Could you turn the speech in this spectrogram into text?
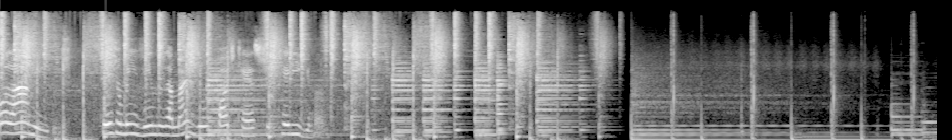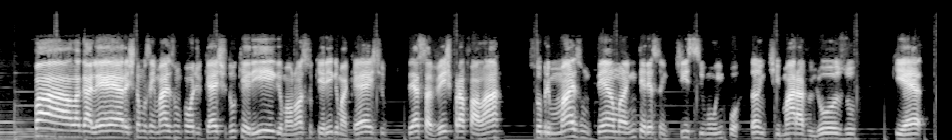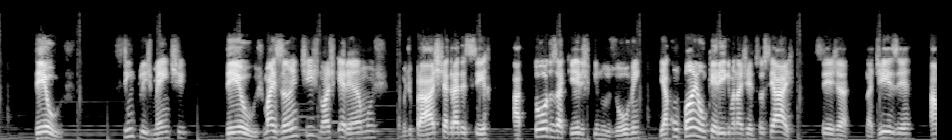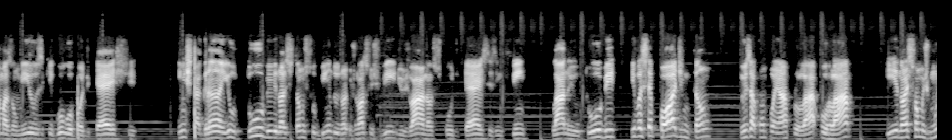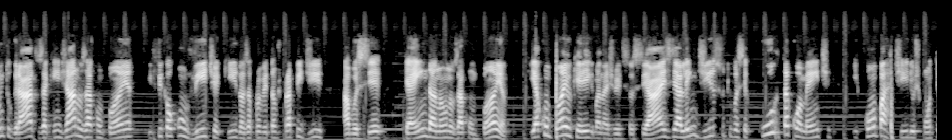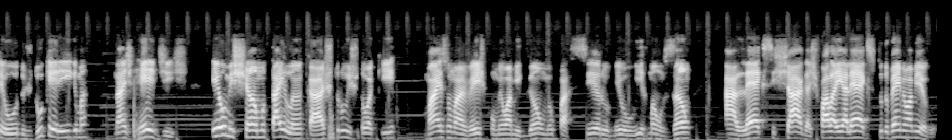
Olá, amigos! Sejam bem-vindos a mais um podcast Querigma. Fala galera, estamos em mais um podcast do Querigma, o nosso Querigma Cast, dessa vez para falar sobre mais um tema interessantíssimo, importante, maravilhoso, que é Deus. Simplesmente Deus. Mas antes, nós queremos, como de praxe, agradecer a todos aqueles que nos ouvem e acompanham o Querigma nas redes sociais, seja na Deezer, Amazon Music, Google Podcast, Instagram, YouTube, nós estamos subindo os nossos vídeos lá, nossos podcasts, enfim, lá no YouTube. E você pode, então, nos acompanhar por lá, por lá. E nós somos muito gratos a quem já nos acompanha. E fica o convite aqui, nós aproveitamos para pedir a você que ainda não nos acompanha, e acompanhe o Querigma nas redes sociais. E além disso, que você curta, comente e compartilhe os conteúdos do Querigma nas redes. Eu me chamo Tailan Castro, estou aqui mais uma vez com meu amigão, meu parceiro, meu irmãozão, Alex Chagas. Fala aí, Alex, tudo bem, meu amigo?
